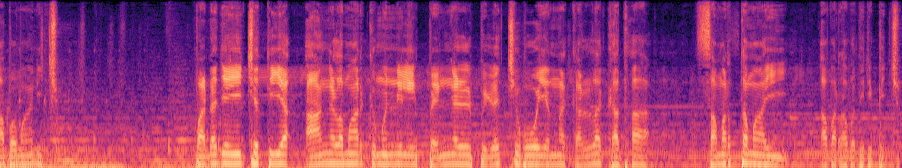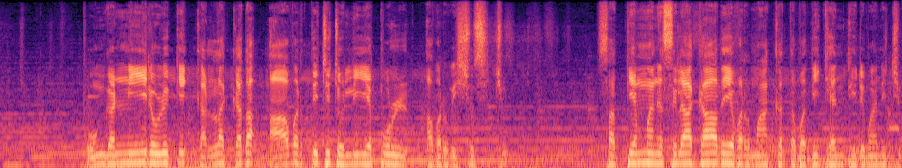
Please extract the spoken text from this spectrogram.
അപമാനിച്ചു. പടജയിച്ചെത്തിയ ആങ്ങളമാർക്ക് മുന്നിൽ പെങ്ങൾ പിഴച്ചുപോയെന്ന കള്ളക്കഥ സമർത്ഥമായി അവർ അവതരിപ്പിച്ചു. പൂങ്കണ്ണീരൊഴുക്കി കള്ളക്കഥ ആവർത്തിച്ചു ചൊല്ലിയപ്പോൾ അവർ വിശ്വസിച്ചു. സത്യം മനസ്സിലാക്കാതെ അവർ മാക്കത്ത് വധിക്കാൻ തീരുമാനിച്ചു.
